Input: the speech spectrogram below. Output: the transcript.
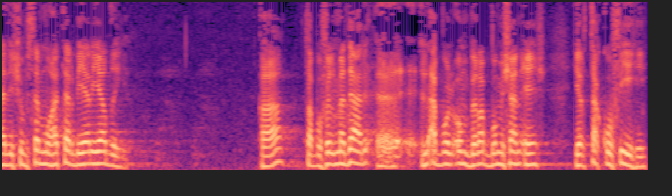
هذه شو بسموها؟ تربية رياضية. آه. طب وفي المدارس آه الأب والأم بربوا مشان إيش؟ يرتقوا فيه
